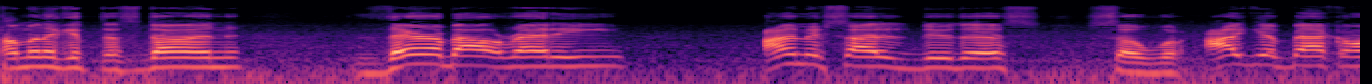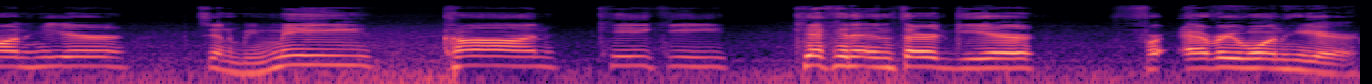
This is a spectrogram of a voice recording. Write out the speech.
I'm going to get this done. They're about ready. I'm excited to do this. So when I get back on here, it's going to be me, Khan, Kiki, kicking it in third gear for everyone here.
